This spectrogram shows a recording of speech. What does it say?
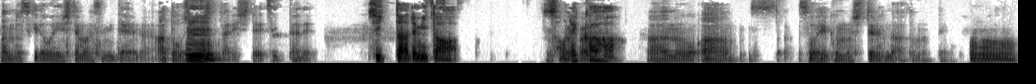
バンド好きで応援してますみたいな後押ししてたりして、ツイッターで。ツイッターで見た。それか。あの、ああ、宗平君も知ってるんだと思って。うん。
